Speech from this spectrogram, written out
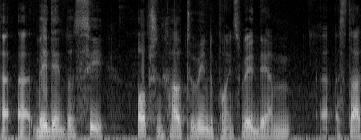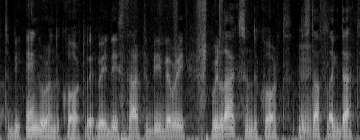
uh, uh, they then don't see option how to win the points, where they uh, start to be angry on the court, where, where, they start to be very relaxed on the court, mm. stuff like that.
